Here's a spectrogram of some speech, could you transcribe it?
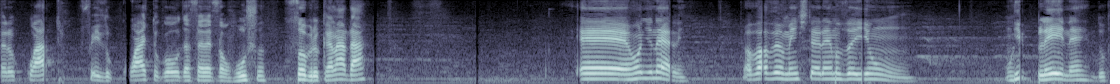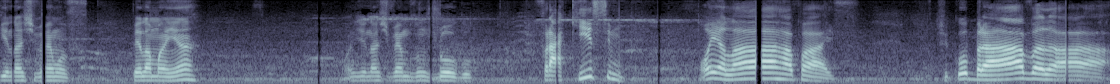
número 4 fez o quarto gol da seleção russa sobre o Canadá. É, Rondinelli, provavelmente teremos aí um, um replay, né, do que nós tivemos pela manhã, onde nós tivemos um jogo fraquíssimo. Olha lá, rapaz. Ficou brava a,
